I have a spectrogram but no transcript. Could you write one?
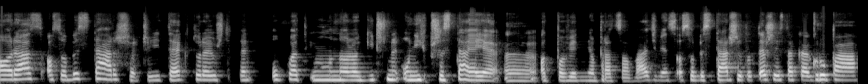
E, oraz osoby starsze, czyli te, które już ten układ immunologiczny u nich przestaje y, odpowiednio pracować, więc osoby starsze to też jest taka grupa,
